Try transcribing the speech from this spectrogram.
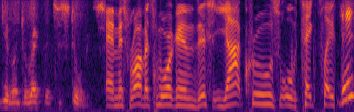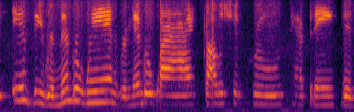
given directly to students. And Ms. Roberts Morgan, this yacht cruise will take place. This is the Remember When, Remember Why Scholarship Cruise happening this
